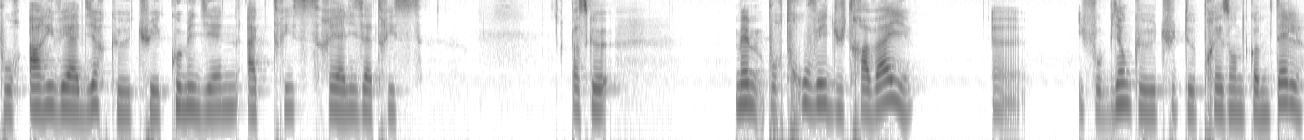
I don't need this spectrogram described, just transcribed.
pour arriver à dire que tu es comédienne actrice réalisatrice? Parce que même pour trouver du travail, euh, il faut bien que tu te présentes comme tel.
